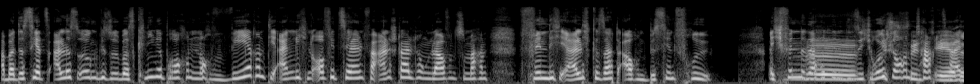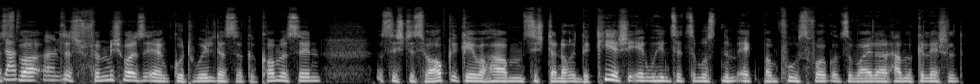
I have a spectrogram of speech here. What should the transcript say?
Aber das jetzt alles irgendwie so übers Knie gebrochen, noch während die eigentlichen offiziellen Veranstaltungen laufen zu machen, finde ich ehrlich gesagt auch ein bisschen früh. Ich finde, da hätten sie sich ruhig noch einen Tag eher, Zeit lassen war, können. Das, für mich war es eher ein Goodwill, dass sie gekommen sind sich das überhaupt gegeben haben, sich dann noch in der Kirche irgendwo hinsetzen mussten im Eck beim Fußvolk und so weiter, haben gelächelt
